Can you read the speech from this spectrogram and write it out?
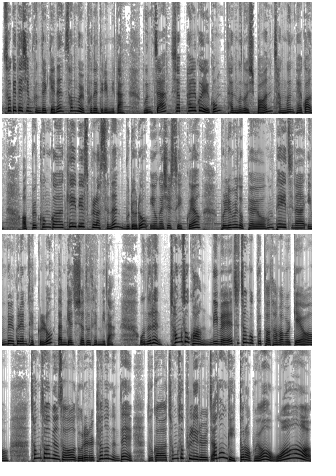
소개되신 분들께는 선물 보내드립니다. 문자 샵8910 단문 50원, 장문 100원, 어플 콩과 KBS 플러스는 무료로 이용하실 수 있고요. 볼륨을 높여요 홈페이지나 인별그램 댓글로 남겨주셔도 됩니다. 오늘은 청소광님의 추천곡부터 담아볼게요. 청소하면서 노래를 켜놓는데 누가 청소 플리를 짜놓은 게 있더라고요. 와,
